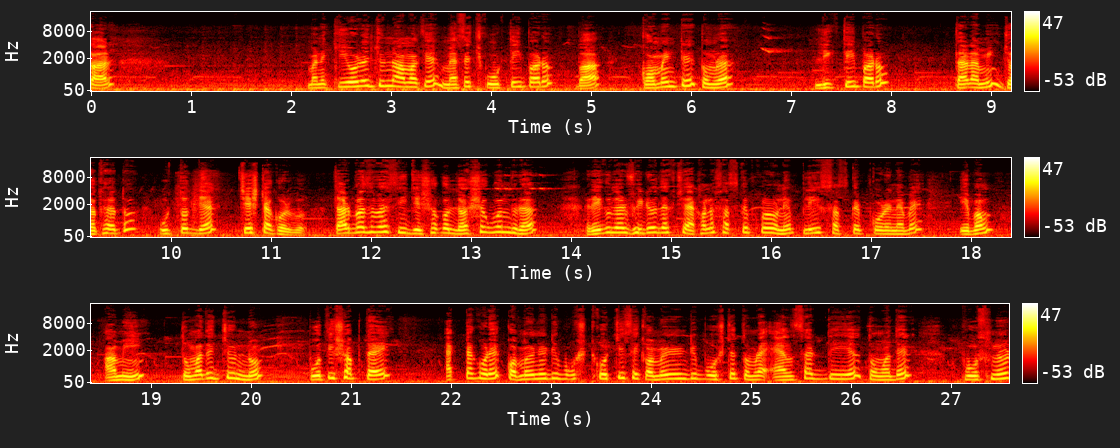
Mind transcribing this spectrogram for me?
তার মানে কিওরের জন্য আমাকে মেসেজ করতেই পারো বা কমেন্টে তোমরা লিখতেই পারো। তার আমি যথাযথ উত্তর দেওয়ার চেষ্টা করব। তার পাশাপাশি যে সকল দর্শক বন্ধুরা রেগুলার ভিডিও দেখছ এখনও সাবস্ক্রাইব করো নে প্লিজ সাবস্ক্রাইব করে নেবে এবং আমি তোমাদের জন্য প্রতি সপ্তাহে একটা করে কমিউনিটি পোস্ট করছি, সেই কমিউনিটি পোস্টে তোমরা অ্যান্সার দিয়ে তোমাদের প্রশ্নর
